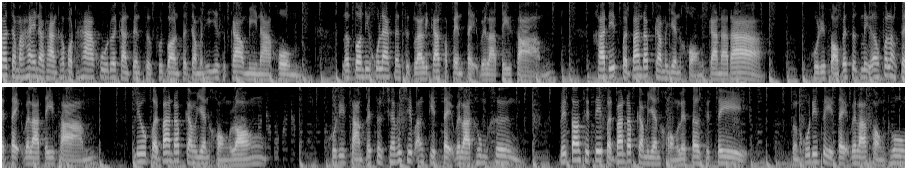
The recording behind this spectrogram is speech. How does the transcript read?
ก็จะมาให้แนวทางทั้งหมด 5 คู่ด้วยกันเป็นศึกฟุตบอลประจำวันที่ 29 มีนาคม เริ่มต้นที่คู่แรกเป็นศึกลาลิกาสเปนเตะเวลาตีสามคาดิสเปิดบ้านรับการมาเยือนของกานาดา คู่ที่ 2 เป็นศึกลีกเอิงฝรั่งเศสเตะเวลาตีสามลิวเปิดบ้านรับการเยือนของลอง คู่ที่ 3 เป็นศึกแชมเปี้ยนชิพอังกฤษเตะเวลาทุ่มครึ่งบริตตันซิตี้เปิดบ้านรับการเยือนของเลสเตอร์ซิตี้ ส่วนคู่ที่ 4 เตะเวลา2ทุ่ม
